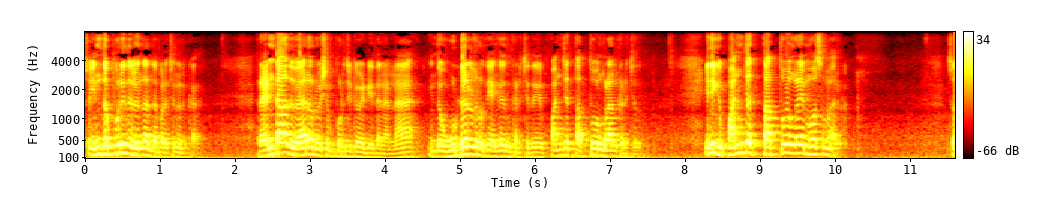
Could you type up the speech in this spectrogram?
ஸோ இந்த புரிதல் இருந்து அந்த பிரச்சனை இருக்காது ரெண்டாவது வேற ஒரு விஷயம் புரிஞ்சுக்க வேண்டியது என்னென்னா இந்த உடல்ன்றது எங்கே கிடைச்சது? பஞ்ச தத்துவங்களால் கிடைச்சது. இன்றைக்கி பஞ்ச தத்துவங்களே மோசமாக இருக்குது ஸோ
